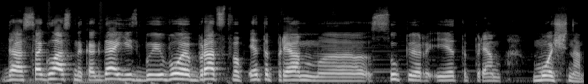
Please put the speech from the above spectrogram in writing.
Да, согласна. Когда есть боевое братство, это прям э, супер и это прям мощно.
